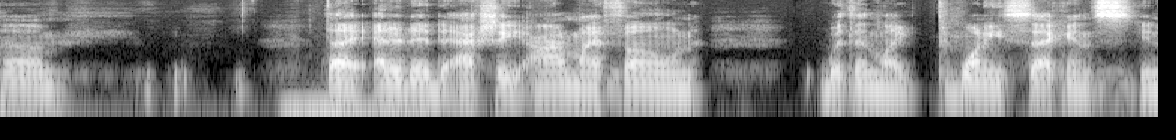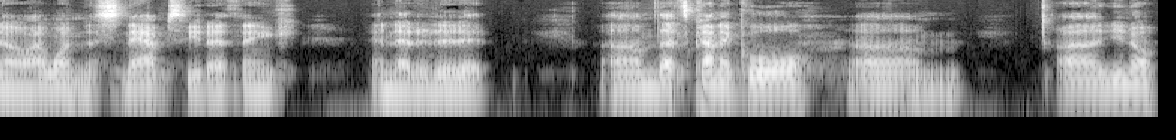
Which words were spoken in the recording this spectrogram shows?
um, that I edited actually on my phone within like 20 seconds. You know, I went into Snapseed, I think, and edited it. Um, that's kind of cool. Um, uh, you know,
